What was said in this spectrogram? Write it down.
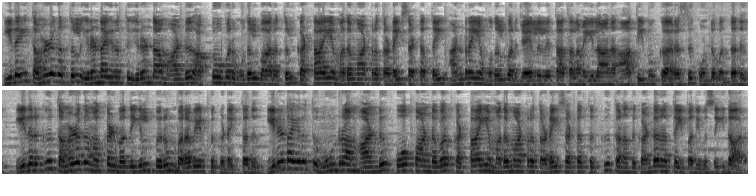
இதை தமிழகத்தில் இரண்டாயிரத்து இரண்டாம் ஆண்டு அக்டோபர் முதல் வாரத்தில் கட்டாய மதமாற்ற தடை சட்டத்தை அன்றைய முதல்வர் ஜெயலலிதா தலைமையிலான அதிமுக அரசு கொண்டு வந்தது. இதற்கு தமிழக மக்கள் மத்தியில் பெரும் வரவேற்பு கிடைத்தது. இரண்டாயிரத்து மூன்றாம் ஆண்டு போப்பாண்டவர் கட்டாய மதமாற்ற தடை சட்டத்துக்கு தனது கண்டனத்தை பதிவு செய்தார்.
